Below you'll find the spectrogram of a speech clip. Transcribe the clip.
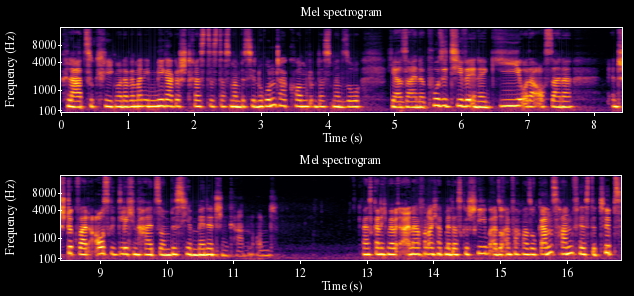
klar zu kriegen oder wenn man eben mega gestresst ist, dass man ein bisschen runterkommt und dass man so ja seine positive Energie oder auch seine ein Stück weit Ausgeglichenheit so ein bisschen managen kann. Und weiß gar nicht mehr, einer von euch hat mir das geschrieben. Also einfach mal so ganz handfeste Tipps.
